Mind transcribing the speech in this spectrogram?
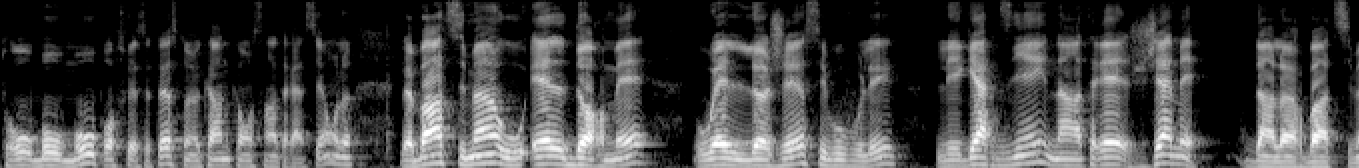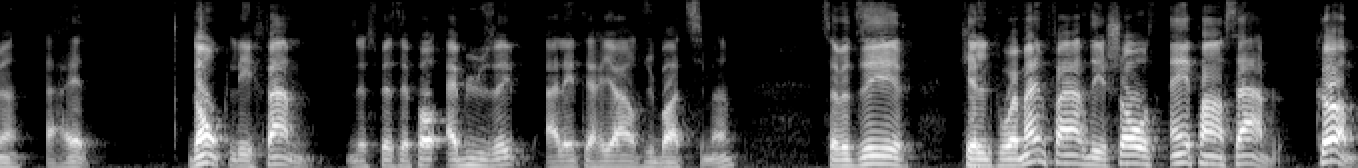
trop beau mot pour ce que c'était, c'est un camp de concentration. Le bâtiment où elles dormaient, où elles logeaient, si vous voulez, les gardiens n'entraient jamais dans leur bâtiment à elles. Donc, les femmes ne se faisaient pas abuser à l'intérieur du bâtiment. Ça veut dire qu'elles pouvaient même faire des choses impensables, comme,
